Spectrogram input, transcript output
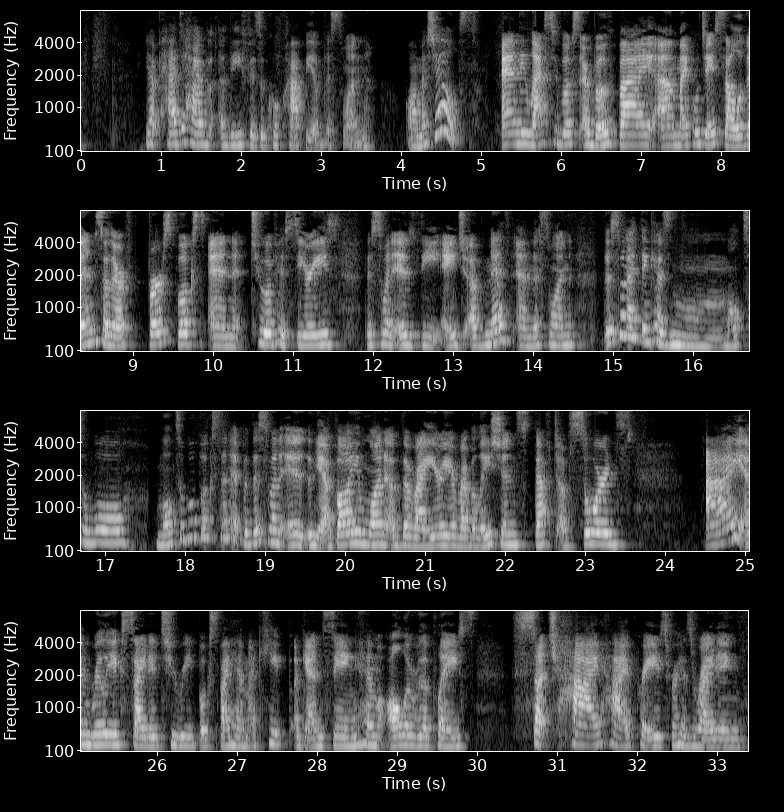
yep, had to have the physical copy of this one on my shelves. And the last two books are both by um, Michael J. Sullivan. So they're first books in two of his series. This one is The Age of Myth, and this one, this one I think has multiple multiple books in it, but this one is, yeah, volume one of the Riyria Revelations, Theft of Swords. I am really excited to read books by him. I keep, again, seeing him all over the place. Such high, high praise for his writing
